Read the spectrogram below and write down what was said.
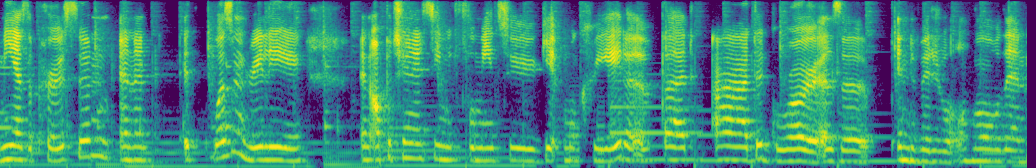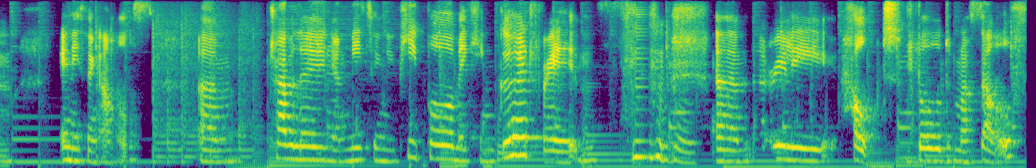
me as a person and it it wasn't really an opportunity for me to get more creative, but I did grow as a individual more than anything else. um, traveling and meeting new people, making good friends. Mm-hmm. um, that really helped build myself.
